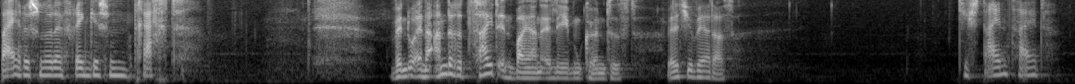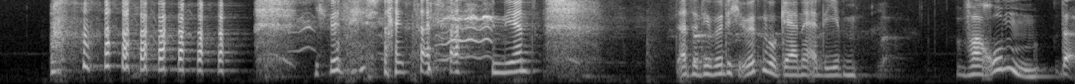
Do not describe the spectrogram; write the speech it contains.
bayerischen oder fränkischen Tracht. Wenn du eine andere Zeit in Bayern erleben könntest, welche wäre das? Die Steinzeit. ich finde die Steinzeit faszinierend. Also die würde ich irgendwo gerne erleben. Warum? Da,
